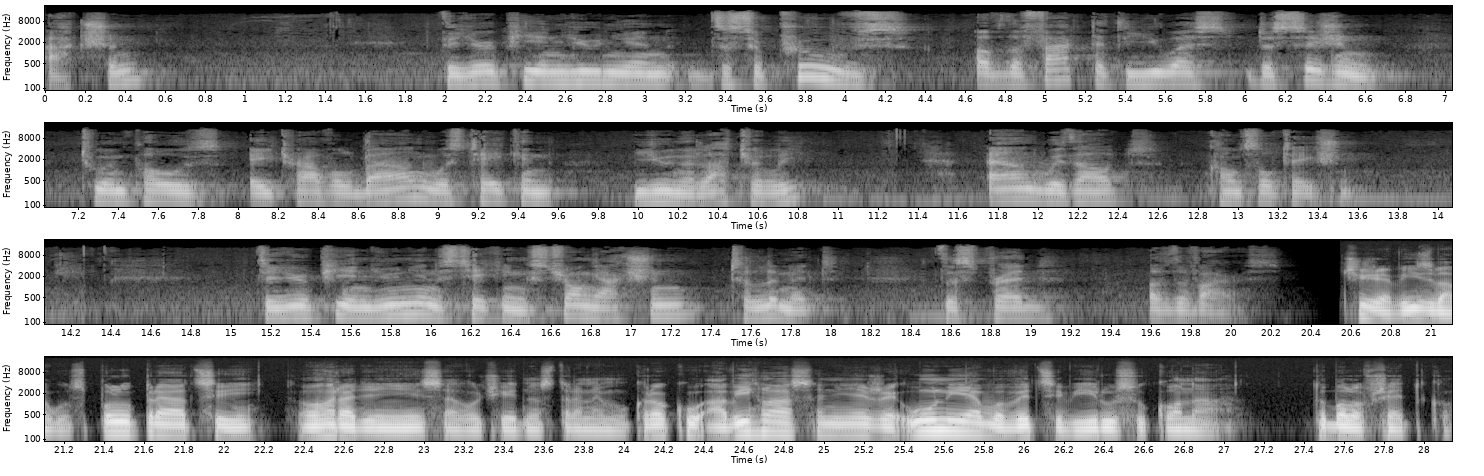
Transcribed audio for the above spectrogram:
action. The European Union disapproves of the fact that the US decision to impose a travel ban was taken unilaterally and without consultation. The European Union is taking strong action to limit the spread of the virus. Čiže výzva ku spolupráci, ohradenie sa voči jednostrannému kroku a vyhlásenie, že Únia vo veci vírusu koná. To bolo všetko.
